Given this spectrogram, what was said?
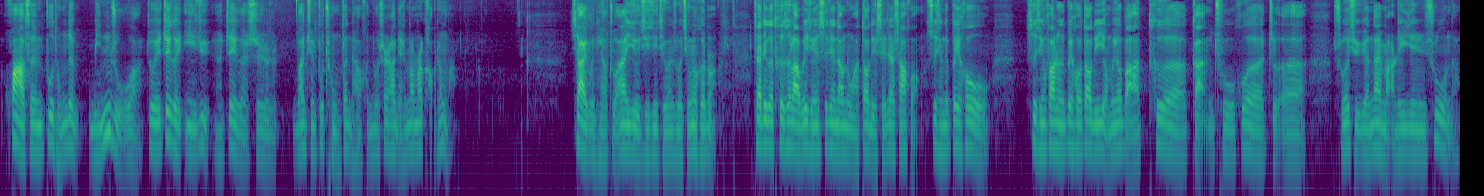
划分不同的民族啊，作为这个依据啊，这个是完全不充分的哈。很多事儿还得是慢慢考证嘛。下一个问题啊，左岸一九七七提问说，请问何总，在这个特斯拉维权事件当中啊，到底谁在撒谎？事情的背后？事情发生的背后到底有没有把特赶出或者索取源代码的因素呢？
